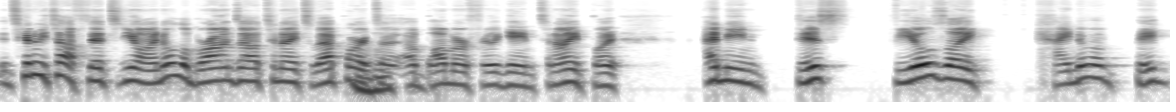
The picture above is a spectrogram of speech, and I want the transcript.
It's going to be tough. That's you know I know LeBron's out tonight, so that part's mm-hmm. a, a bummer for the game tonight. But I mean, this feels like kind of a big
